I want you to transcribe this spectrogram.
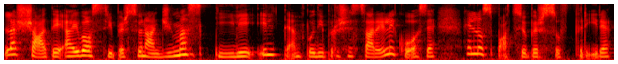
lasciate ai vostri personaggi maschili il tempo di processare le cose e lo spazio per soffrire,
